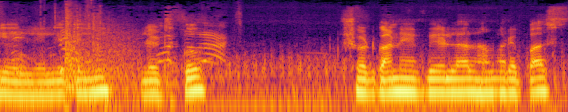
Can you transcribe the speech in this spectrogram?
ये ले लेते हैं। लेट्स गो शॉटगन है फ़िलहाल हमारे पास।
